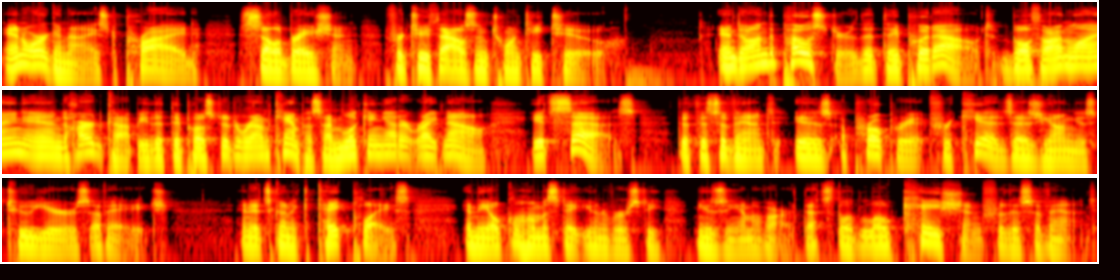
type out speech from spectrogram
and organized Pride celebration for 2022. And on the poster that they put out, both online and hard copy that they posted around campus, I'm looking at it right now, it says that this event is appropriate for kids as young as two years of age. And it's going to take place in the Oklahoma State University Museum of Art. That's the location for this event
